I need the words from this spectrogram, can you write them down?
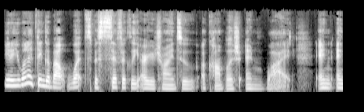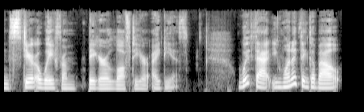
you know you want to think about what specifically are you trying to accomplish and why and and steer away from bigger loftier ideas. With that you want to think about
